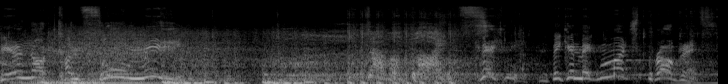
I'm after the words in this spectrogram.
Will not consume me! Double points! Quickly! We can make much progress!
